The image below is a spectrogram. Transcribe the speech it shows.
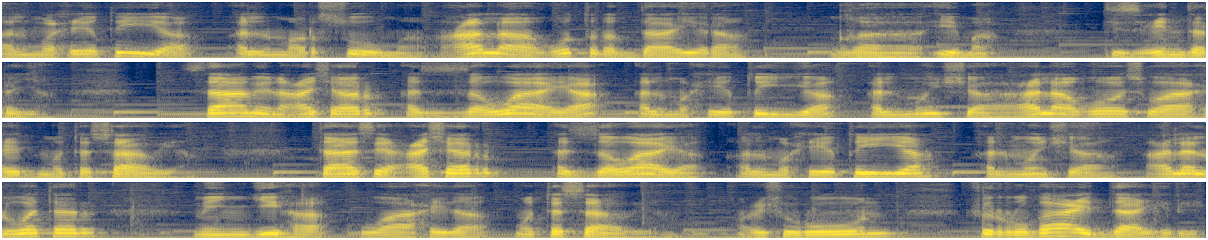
المحيطية المرسومة على قطر الدائرة غائمة. 90 درجة. ثامن عشر الزوايا المحيطية المنشأة على قوس واحد متساوية. تاسع عشر الزوايا المحيطية المنشأة على الوتر من جهة واحدة متساوية. عشرون في الرباع الدائري.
